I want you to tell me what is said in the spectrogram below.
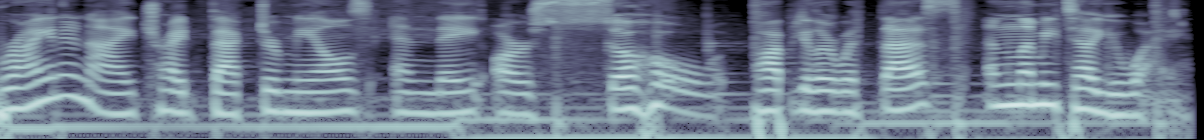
Bryan and I tried Factor meals and they are so popular with us. And let me tell you why.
